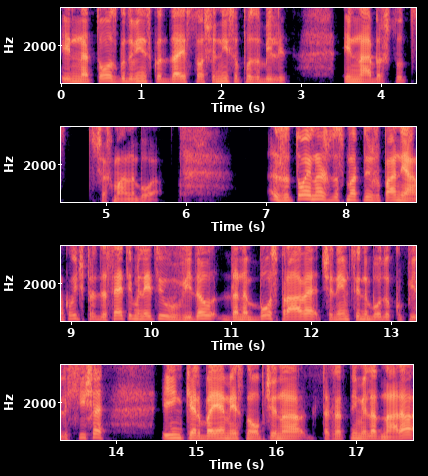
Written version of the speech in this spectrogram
in na to zgodovinsko dejstvo še niso pozabili, in najbrž tudi še hmalo ne bojo. Zato je naš dosmrtni župan Jankovič pred desetimi leti uvidel, da ne bo sprave, če Nemci ne bodo kupili hiše, in ker pa je mestna občina takrat ni imela denara,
